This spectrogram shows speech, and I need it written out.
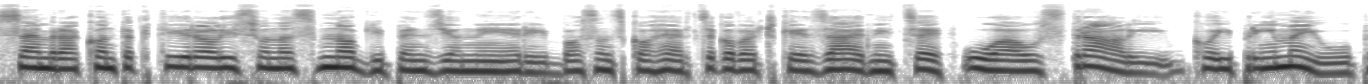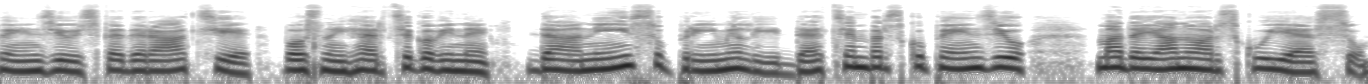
Semra kontaktirali su nas mnogi penzioneri bosansko-hercegovačke zajednice u Australiji koji primaju u penziju iz Federacije Bosne i Hercegovine da nisu primili decembarsku penziju, mada januarsku jesu.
